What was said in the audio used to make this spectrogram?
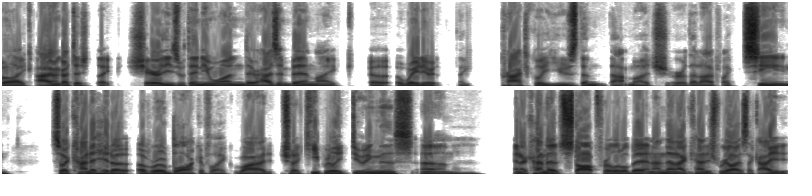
But like I haven't got to like share these with anyone. There hasn't been like a, a way to like practically use them that much, or that I've like seen. So I kind of hit a, a roadblock of like, why should I keep really doing this? Um, Mhm. and I kind of stopped for a little bit, and then I kind of just realized like I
